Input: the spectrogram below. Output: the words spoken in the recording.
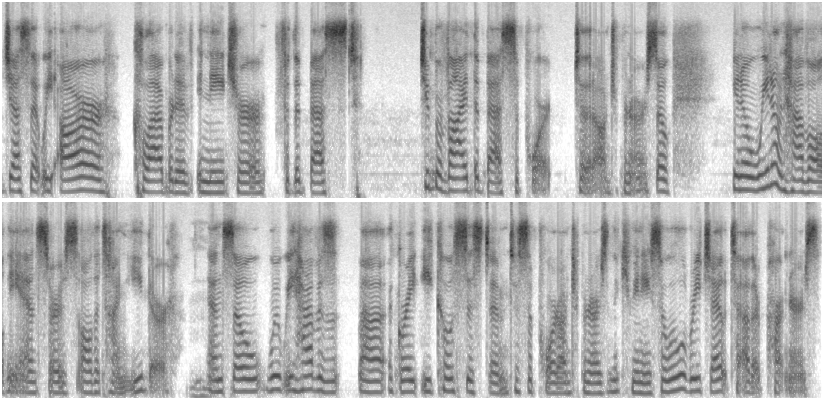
just that we are collaborative in nature for the best to provide the best support to that entrepreneur. So you know, we don't have all the answers all the time either. Mm-hmm. And so what we have is uh, a great ecosystem to support entrepreneurs in the community. So we'll reach out to other partners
